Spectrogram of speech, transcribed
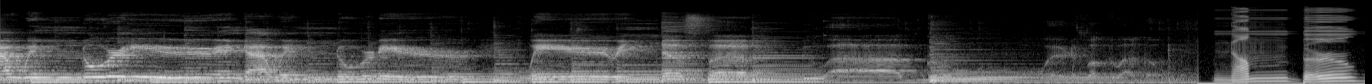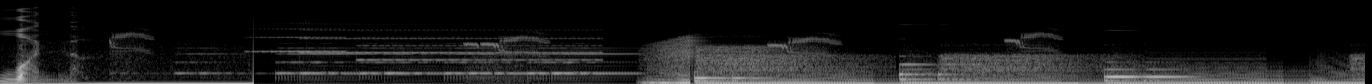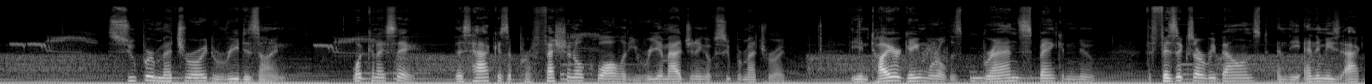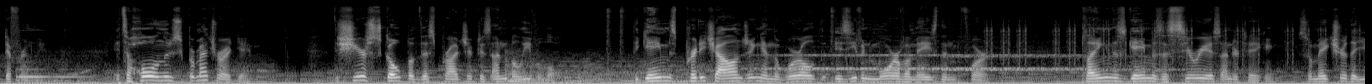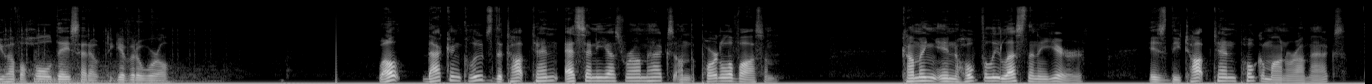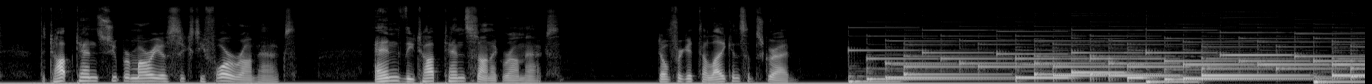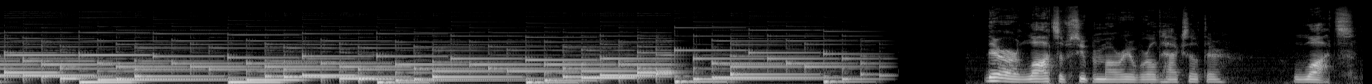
I went over here and I went over there. Where in the fuck do I go? Where the fuck do I go? Number 1. Super Metroid Redesign. What can I say? This hack is a professional quality reimagining of Super Metroid. The entire game world is brand spanking new. The physics are rebalanced and the enemies act differently. It's a whole new Super Metroid game. The sheer scope of this project is unbelievable. The game's pretty challenging and the world is even more of a maze than before. Playing this game is a serious undertaking, so make sure that you have a whole day set out to give it a whirl. Well, that concludes the top 10 SNES ROM hacks on the Portal of Awesome. Coming in hopefully less than a year is the top 10 Pokemon ROM hacks, the top 10 Super Mario 64 ROM hacks, and the top 10 Sonic ROM hacks. Don't forget to like and subscribe. There are lots of Super Mario World hacks out there. Lots.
